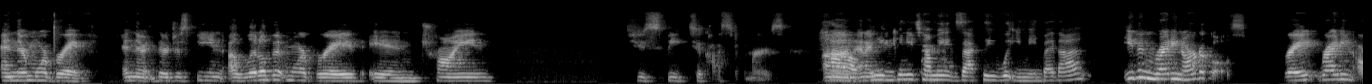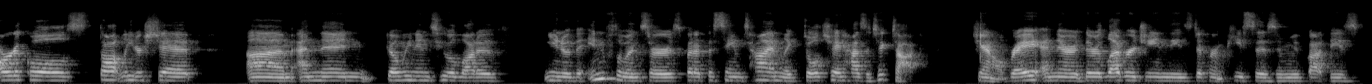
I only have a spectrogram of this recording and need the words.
and they're more brave. And they're, they're just being a little bit more brave in trying to speak to customers. How? Um, and can, I think, can you tell me exactly what you mean by that? Even writing articles, right? Writing articles, thought leadership, um, and then going into a lot of you know the influencers but at the same time like dolce has a tiktok channel right? And they're they're leveraging these different pieces. And we've got these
